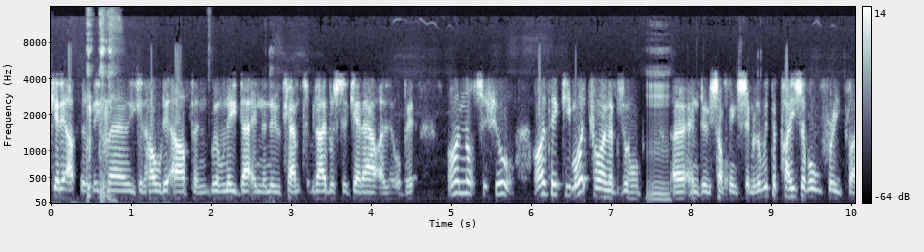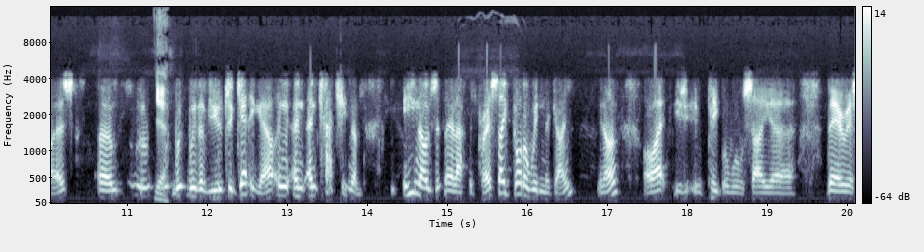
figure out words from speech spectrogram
get it up to the big man. You can hold it up, and we'll need that in the Nou Camp to be able to get out a little bit. I'm not so sure. I think he might try and absorb mm. uh, and do something similar with the pace of all three players, um, yeah. with, with, a view to getting out and, and, and, catching them. He knows that they'll have to press. They've got to win the game. You know, all right. People will say uh, various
